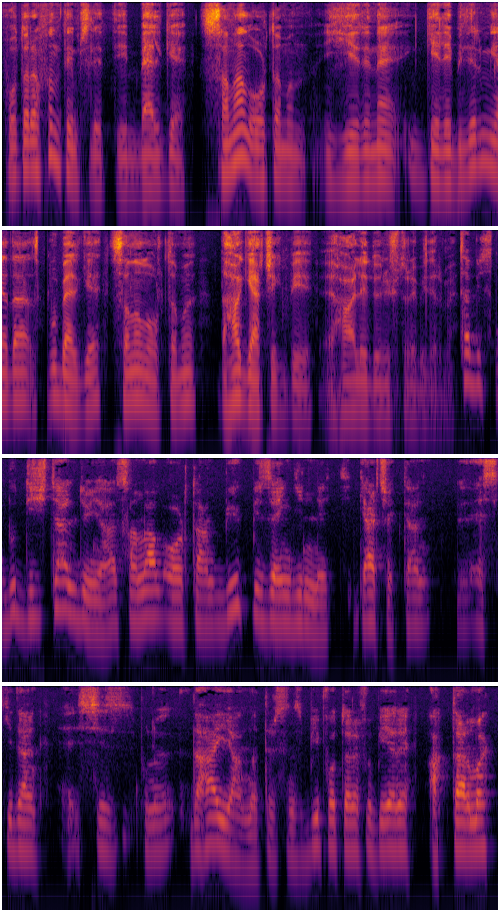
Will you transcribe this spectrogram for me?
fotoğrafın temsil ettiği belge sanal ortamın yerine gelebilir mi ya da bu belge sanal ortamı daha gerçek bir e, hale dönüştürebilir mi? Tabii bu dijital dünya, sanal ortam büyük bir zenginlik. Gerçekten e, eskiden e, siz bunu daha iyi anlatırsınız. Bir fotoğrafı bir yere aktarmak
